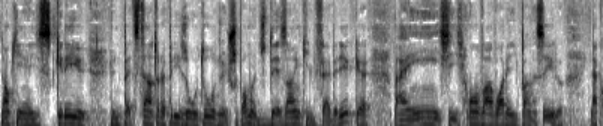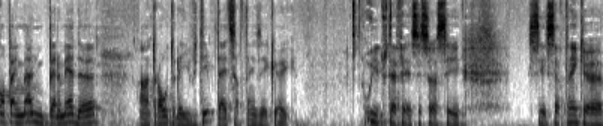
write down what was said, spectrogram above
Donc, ils, se créent une petite entreprise autour de, je sais pas moi, du design qu'ils fabriquent. Ben, on va avoir à y penser. L'accompagnement nous permet de, entre autres, éviter peut-être certains écueils. Oui, tout à fait. C'est ça. C'est c'est certain que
